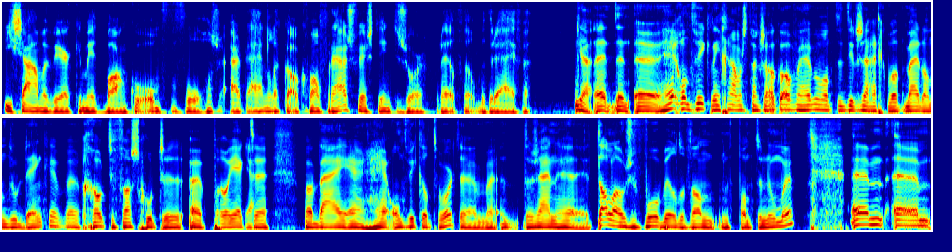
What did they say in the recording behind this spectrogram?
Die samenwerken met banken om vervolgens uiteindelijk ook gewoon voor huisvesting te zorgen voor heel veel bedrijven. Ja, eh, de, uh, herontwikkeling gaan we straks ook over hebben. Want dit is eigenlijk wat mij dan doet denken. grote vastgoedprojecten uh, waarbij er herontwikkeld wordt. er zijn talloze voorbeelden van, van te noemen. Um, um,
